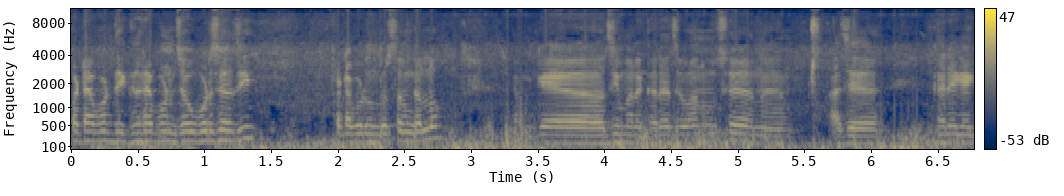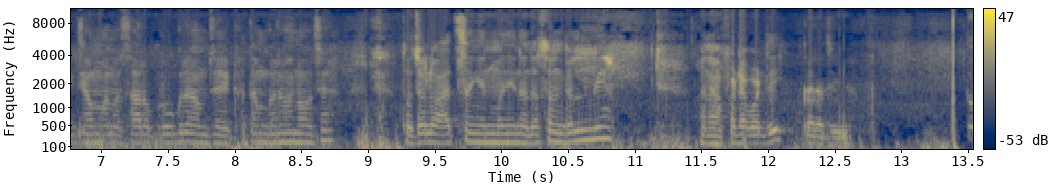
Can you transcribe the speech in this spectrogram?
ફટાફટથી ઘરે પણ જવું પડશે હજી. ફટાફટ હું દર્શન કરી લઉં. કેમ હજી મારે ઘરે જવાનું છે અને આજે ઘરે કંઈક જમવાનો સારો પ્રોગ્રામ છે ખતમ કરવાનો છે. તો ચલો, આજ સંગે મંદિરના દર્શન કરી લઈએ અને ફટાફટથી ઘરે જઈએ. તો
